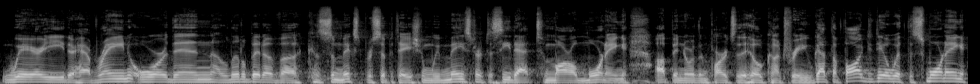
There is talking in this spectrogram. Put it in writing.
where you either have rain or then a little bit of uh, some mixed precipitation. We may start to see that tomorrow morning up in northern parts of the hill country. We've got the fog to deal with this morning.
